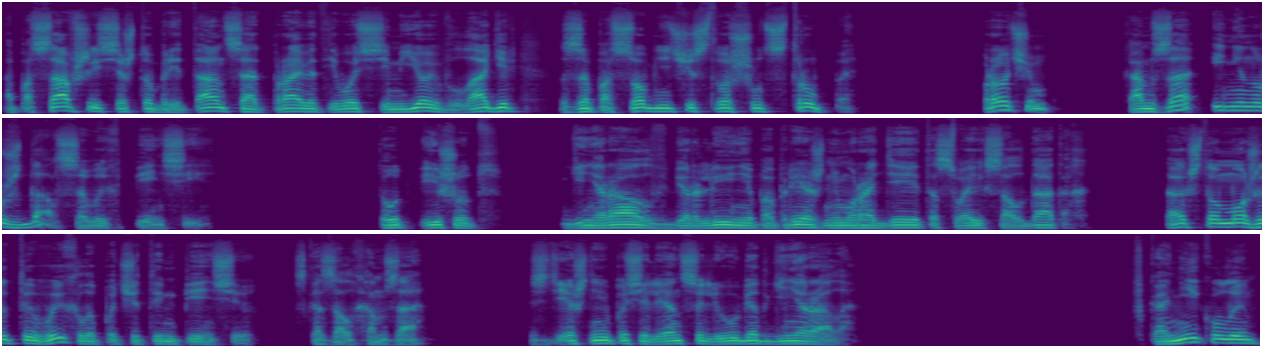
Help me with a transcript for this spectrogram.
опасавшийся, что британцы отправят его с семьей в лагерь за пособничество шутструппе. Впрочем, Хамза и не нуждался в их пенсии. Тут пишут, генерал в Берлине по-прежнему радеет о своих солдатах, так что, может, и выхлопочет им пенсию, — сказал Хамза. Здешние поселенцы любят генерала. В каникулы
